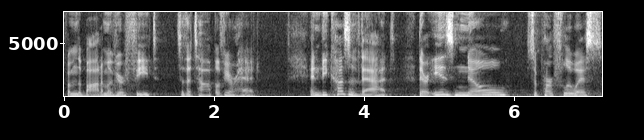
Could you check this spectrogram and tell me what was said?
from the bottom of your feet to the top of your head. And because of that, there is no superfluous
